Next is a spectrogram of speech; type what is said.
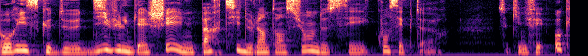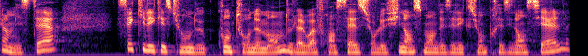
au risque de divulgacher une partie de l'intention de ses concepteurs. Ce qui ne fait aucun mystère, c'est qu'il est question de contournement de la loi française sur le financement des élections présidentielles,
